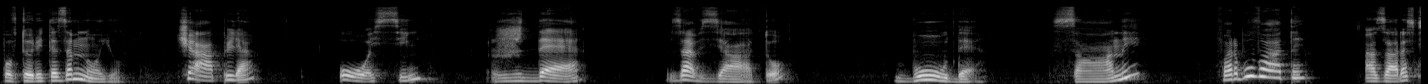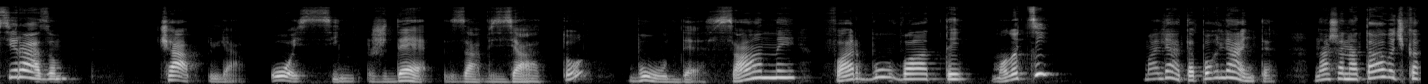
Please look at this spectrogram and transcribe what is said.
Повторюйте за мною. Чапля, осінь, жде, завзято, буде сани фарбувати. А зараз всі разом. Чапля, осінь, жде завзято, буде сани фарбувати. Молодці! Малята, погляньте. Наша Наталочка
